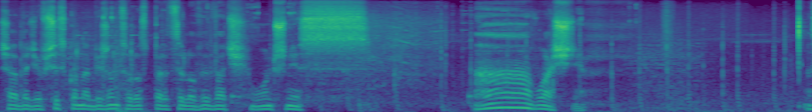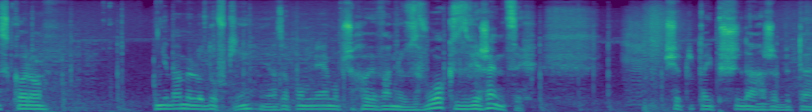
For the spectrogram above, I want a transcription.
Trzeba będzie wszystko na bieżąco rozparcelowywać, łącznie z... A, właśnie. Skoro nie mamy lodówki, ja zapomniałem o przechowywaniu zwłok zwierzęcych. Się tutaj przyda, żeby tę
